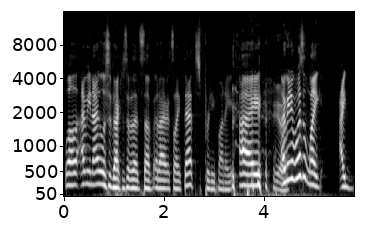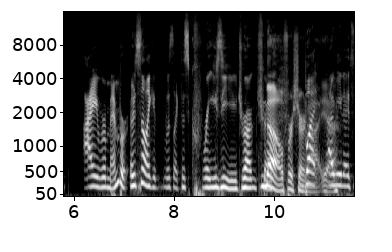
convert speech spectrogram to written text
Well, I mean, I listened back to some of that stuff and I was like, that's pretty funny. I Yeah. I mean, it wasn't like I I remember. It's not like it was like this crazy drug trip. no, for sure But not. Yeah. I mean, it's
